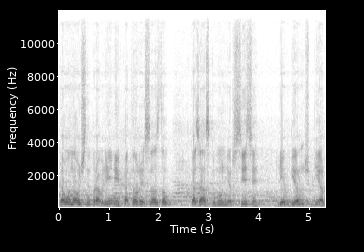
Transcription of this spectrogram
того научного направления, которое создал в Казанском университете Лев Георгиевич Берг.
